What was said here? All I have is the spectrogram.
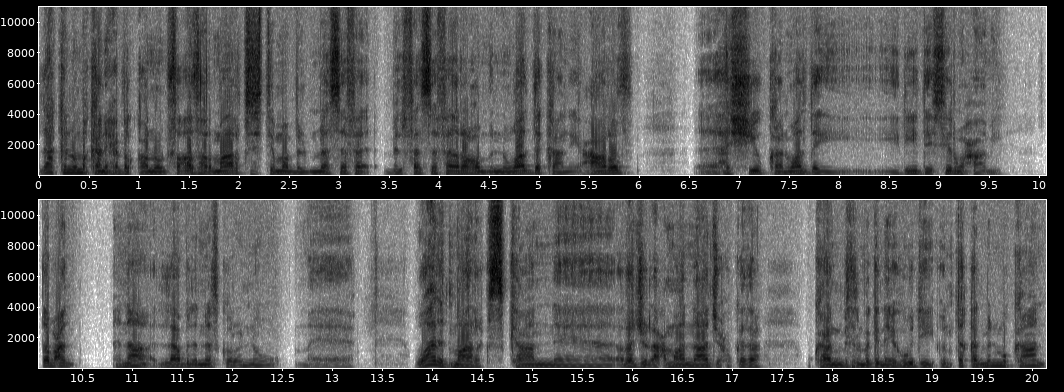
لكنه ما كان يحب القانون فأظهر ماركس اهتمام بالفلسفه بالفلسفة رغم إنه والده كان يعارض آه هالشيء وكان والده يريد يصير محامي. طبعا هنا لابد أن نذكر إنه والد ماركس كان آه، رجل أعمال ناجح وكذا وكان مثل ما قلنا يهودي وانتقل من مكان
